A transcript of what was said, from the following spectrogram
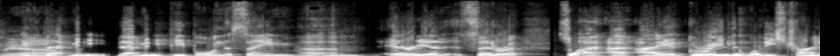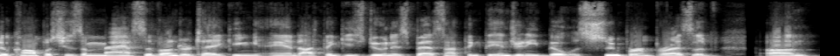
yeah. you know that many that many people in the same um, area, et cetera. So I, I I agree that what he's trying to accomplish is a massive undertaking, and I think he's doing his best. And I think the engine he built was super impressive. Um,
